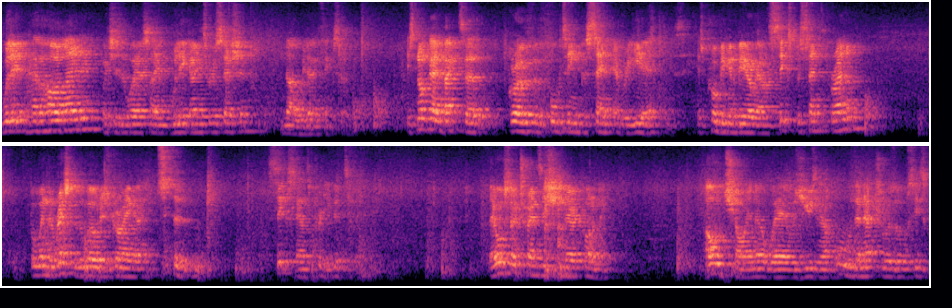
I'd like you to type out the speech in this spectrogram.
Will it have a hard landing, which is a way of saying, will it go into recession? No, we don't think so. It's not going back to growth of 14% every year. It's probably going to be around 6% per annum. But when the rest of the world is growing at 2, 6 sounds pretty good to me. They're also transition their economy. Old China, where it was using up all the natural resources,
